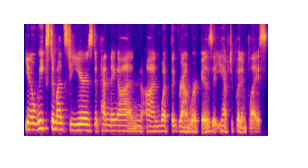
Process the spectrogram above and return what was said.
you know weeks to months to years depending on on what the groundwork is that you have to put in place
